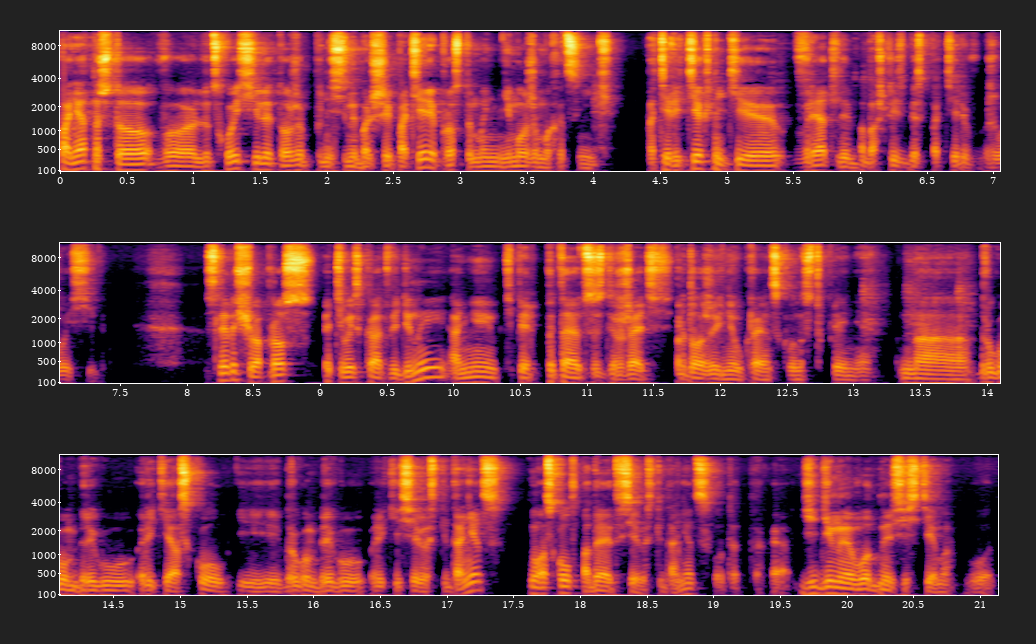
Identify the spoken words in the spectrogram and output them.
Понятно, что в людской силе тоже понесены большие потери, просто мы не можем их оценить. Потери техники вряд ли обошлись без потери в живой силе. Следующий вопрос. Эти войска отведены, они теперь пытаются сдержать продолжение украинского наступления на другом берегу реки Оскол и другом берегу реки Северский Донец. Ну, Оскол впадает в Северский Донец, вот это такая единая водная система. Вот.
